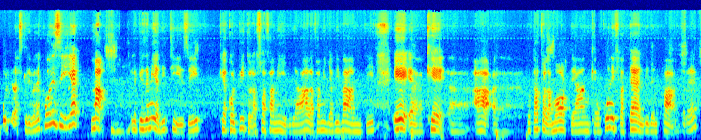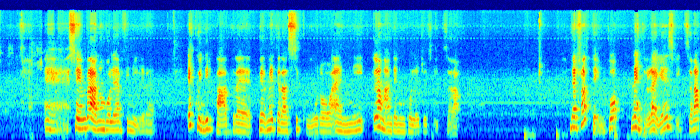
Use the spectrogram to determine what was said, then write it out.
oltre a scrivere poesie, ma l'epidemia di tisi che ha colpito la sua famiglia, la famiglia Vivanti, e eh, che eh, ha eh, portato alla morte anche alcuni fratelli del padre, eh, sembra non voler finire. E quindi il padre, per mettere al sicuro Annie, la manda in un collegio svizzera. Nel frattempo, mentre lei è in Svizzera,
